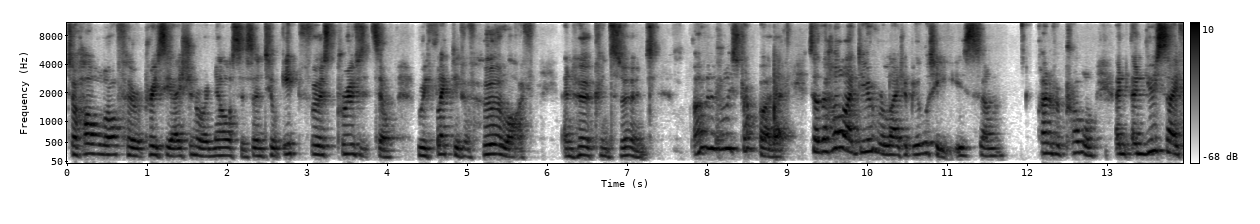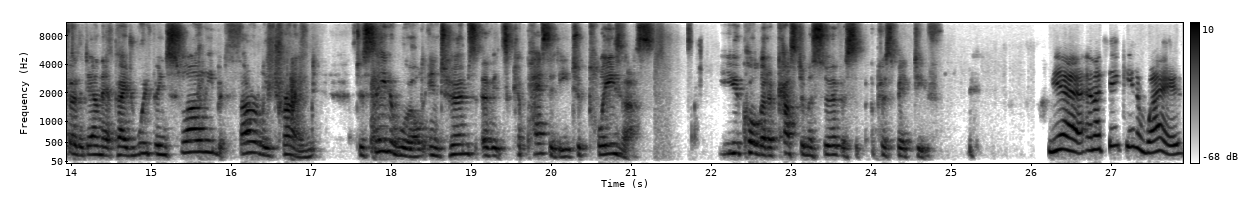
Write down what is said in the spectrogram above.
to hold off her appreciation or analysis until it first proves itself reflective of her life and her concerns. I was really struck by that. So the whole idea of relatability is um, kind of a problem. And, and you say further down that page, we've been slowly but thoroughly trained to see the world in terms of its capacity to please us. You call it a customer service perspective. Yeah, and I think in a way,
